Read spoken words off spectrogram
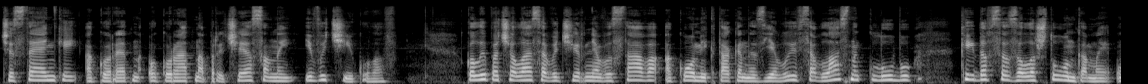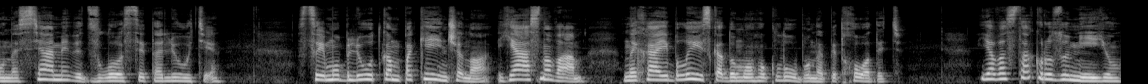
чистенький, акуратно, акуратно причесаний і вичікував. Коли почалася вечірня вистава, а комік так і не з'явився, власник клубу кидався за лаштунками у нестямі від злості та люті. З цим ублюдком покінчено, ясно вам, нехай і близько до мого клубу не підходить. Я вас так розумію,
